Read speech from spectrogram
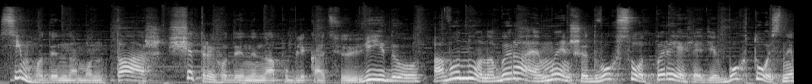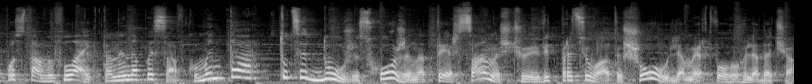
7 годин на монтаж, ще 3 години на публікацію відео, а воно набирає менше 200 переглядів, бо хтось не поставив лайк та не написав коментар, то це дуже схоже на те ж саме, що і відпрацювати шоу для мертвого глядача.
